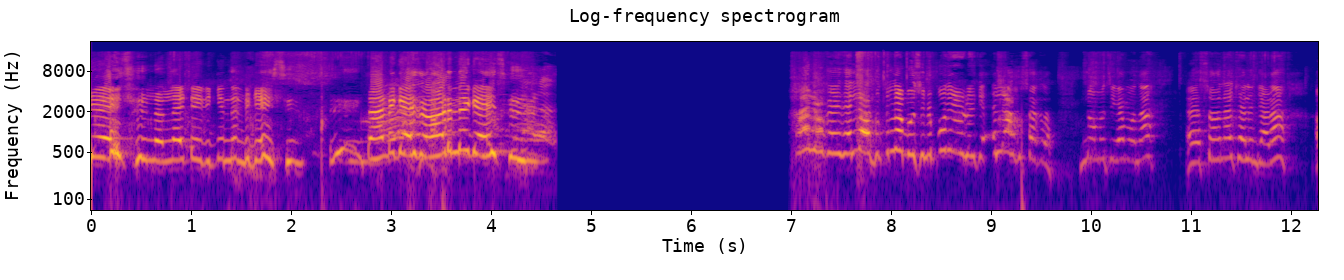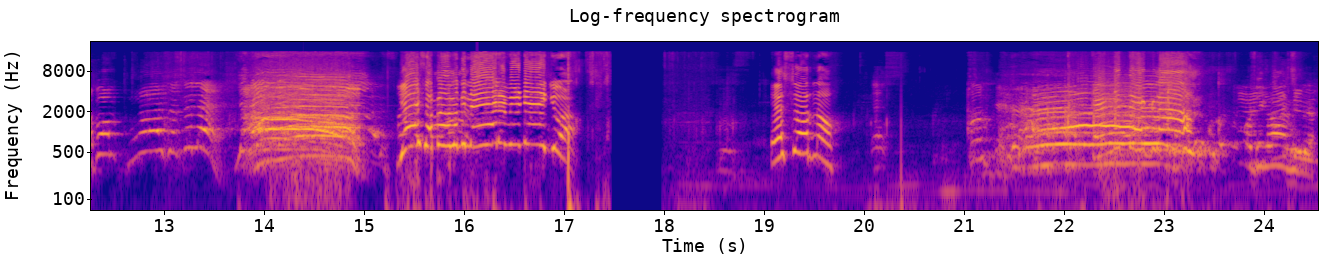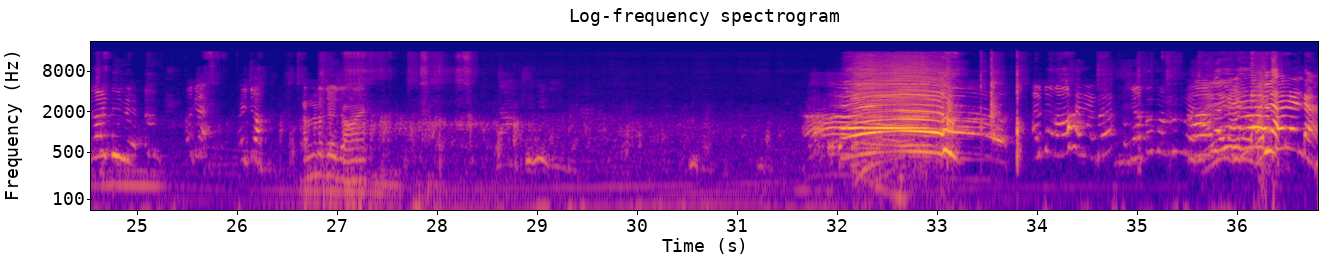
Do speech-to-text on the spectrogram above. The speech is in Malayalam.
കേസ് നന്നായിട്ട് ഇരിക്കുന്നുണ്ട് കേസ് താണ്ട കേസ് ഓടുന്ന കേസ് ഹലോ ഗൈസ് എല്ലാവർക്കും ബോസിന്റെ പുതിയ വീഡിയോയിലേക്ക് എല്ലാവർക്കും സ്വാഗതം. ഇന്ന് നമ്മൾ ചെയ്യാൻ പോകുന്ന സോന ചലഞ്ച് ആണ്. അപ്പം യെസ് അപ്പോൾ നമുക്ക് നേരെ വീഡിയോയിലേക്ക് പോവാം യെസ് ഓർ നോ കന്നഡ ചോദിച്ചോണേ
